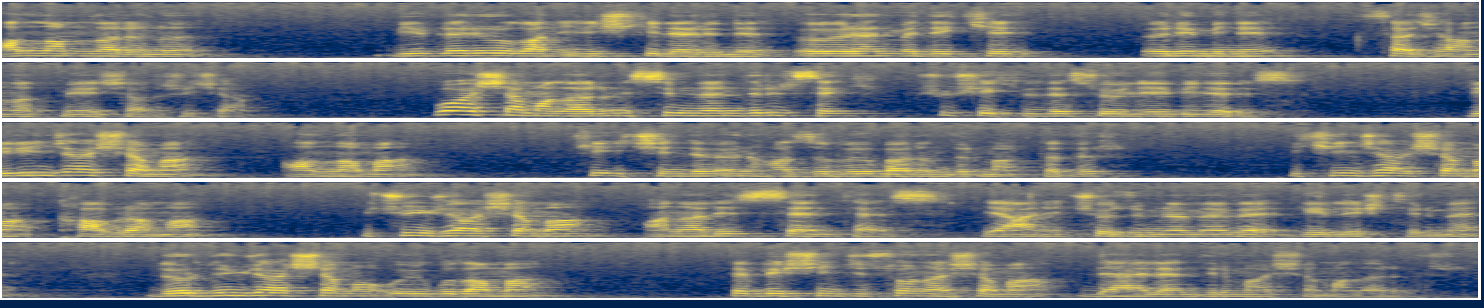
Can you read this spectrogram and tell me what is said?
anlamlarını, birbirleriyle olan ilişkilerini, öğrenmedeki önemini kısaca anlatmaya çalışacağım. Bu aşamaların isimlendirirsek şu şekilde söyleyebiliriz. Birinci aşama anlama ki içinde ön hazırlığı barındırmaktadır. İkinci aşama kavrama. Üçüncü aşama analiz, sentez yani çözümleme ve birleştirme. Dördüncü aşama uygulama ve beşinci son aşama değerlendirme aşamalarıdır.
